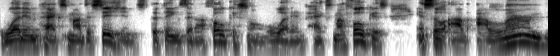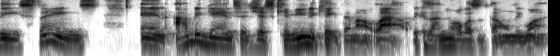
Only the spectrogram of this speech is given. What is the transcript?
what impacts my decisions? The things that I focus on. What impacts my focus? And so I, I learned these things and I began to just communicate them out loud because I knew I wasn't the only one.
